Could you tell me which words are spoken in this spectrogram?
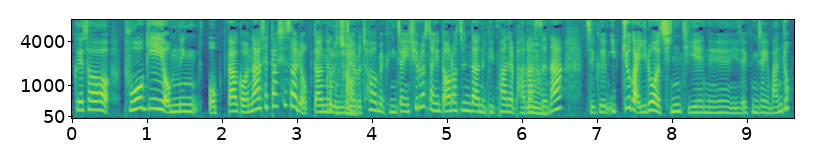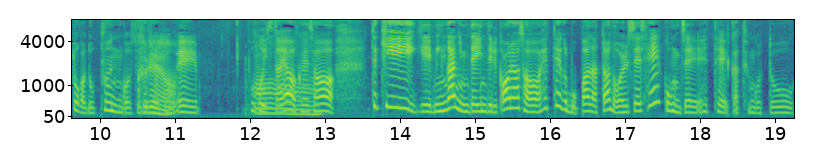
그래서 부엌이 없는 없다거나 세탁 시설이 없다는 그렇죠. 문제로 처음에 굉장히 실효성이 떨어진다는 비판을 받았으나 음. 지금 입주가 이루어진 뒤에는 이제 굉장히 만족도가 높은 것으로 그래요? 저도 예, 보고 어. 있어요. 그래서 특히 이게 민간 임대인들이 꺼려서 혜택을 못 받았던 월세 세액 공제 혜택 같은 것도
